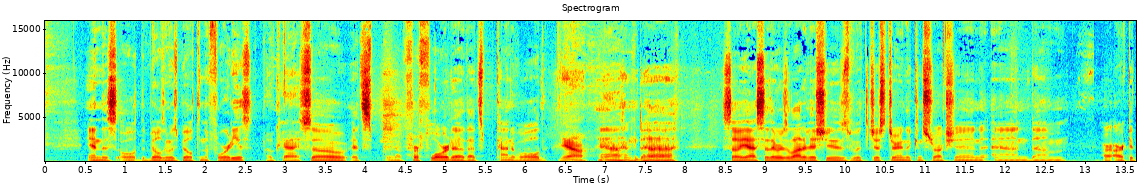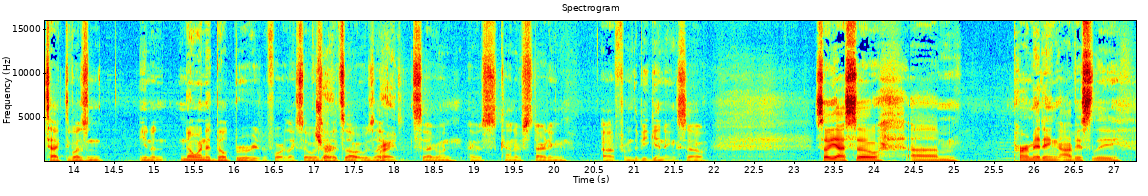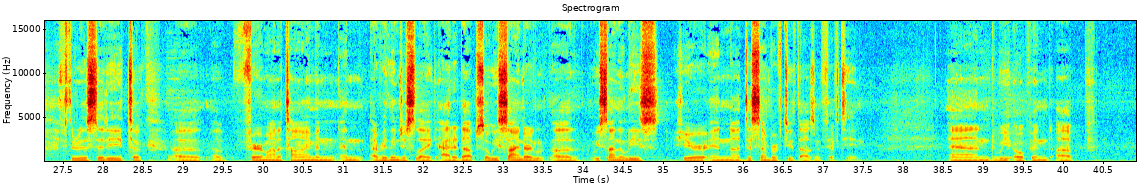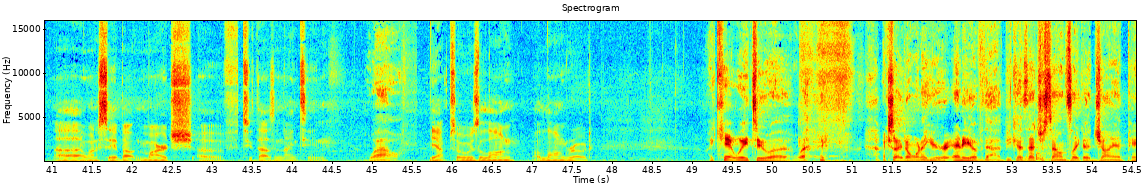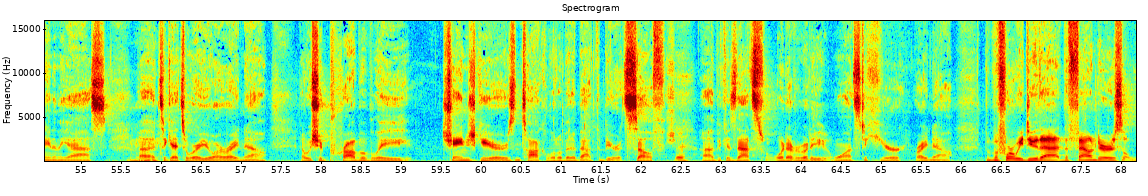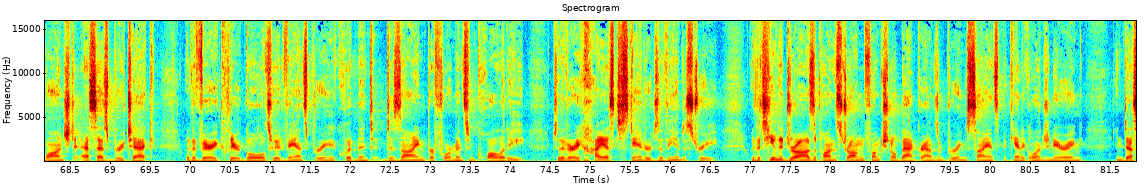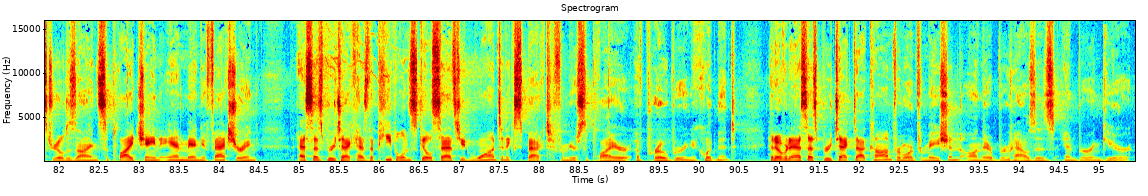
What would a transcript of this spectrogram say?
And this old the building was built in the 40s, okay so it's you know for Florida that's kind of old, yeah and uh, So yeah, so there was a lot of issues with just during the construction, and um, our architect wasn't, you know, no one had built breweries before. Like so, it was Sure. it's all, it was like Right. so everyone it was kind of starting uh, from the beginning. So so yeah, so um, permitting obviously through the city took a, a fair amount of time, and, and everything just like added up. So we signed our uh, we signed the lease here in uh, December of 2015, and we opened up. Uh, I want to say about March of 2019. Wow. Yeah, so it was a long a long road. I can't wait to. Uh, actually, I don't want to hear any of that because that just sounds like a giant pain in the ass uh, to get to where you are right now. And we should probably change gears and talk a little bit about the beer itself. Sure. Uh, because that's what everybody wants to hear right now. But before we do that, the founders launched SS Brewtech with a very clear goal to advance brewing equipment design, performance, and quality to the very highest standards of the industry. With a team that draws upon strong functional backgrounds in brewing science, mechanical engineering, industrial design, supply chain, and manufacturing, SS Brewtech has the people and skill sets you'd want and expect from your supplier of pro brewing equipment. Head over to ssbrewtech.com for more information on their brew houses and brewing gear.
